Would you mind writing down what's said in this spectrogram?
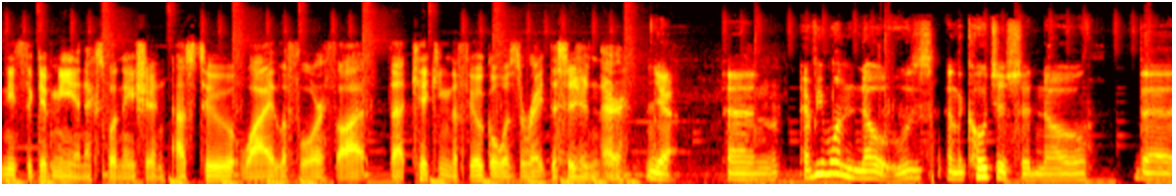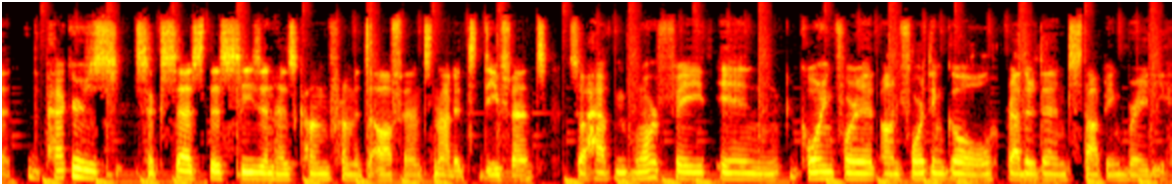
needs to give me an explanation as to why LaFleur thought that kicking the field goal was the right decision there. Yeah. And everyone knows, and the coaches should know, that the Packers' success this season has come from its offense, not its defense. So have more faith in going for it on fourth and goal rather than stopping Brady.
